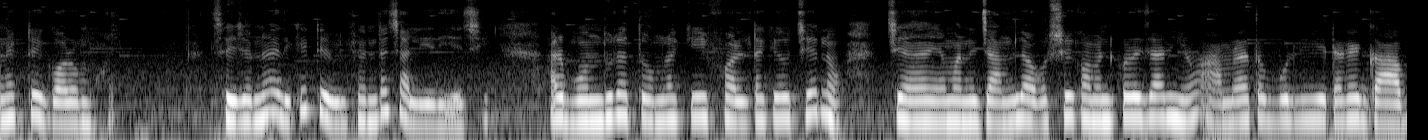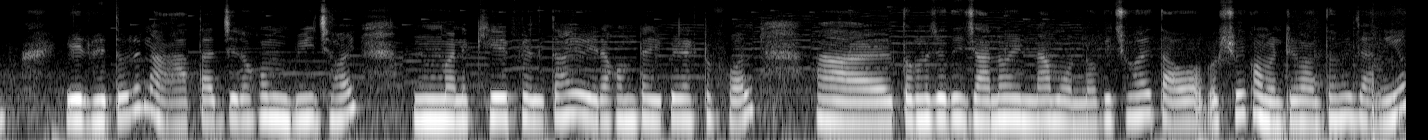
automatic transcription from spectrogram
অনেকটাই গরম হয়। সেই জন্য এদিকে টেবিল ফ্যানটা চালিয়ে দিয়েছি। আর বন্ধুরা, তোমরা কি এই ফলটা কেউ চেনো? মানে জানলে অবশ্যই কমেন্ট করে জানিও। আমরা তো বলি এটাকে গাব। এর ভেতরে না আতার যেরকম বীজ হয় মানে খেয়ে ফেলতে হয়, এরকম টাইপের একটা ফল। আর তোমরা যদি জানো এর নাম অন্য কিছু হয়, তাও অবশ্যই কমেন্টের মাধ্যমে জানিও।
